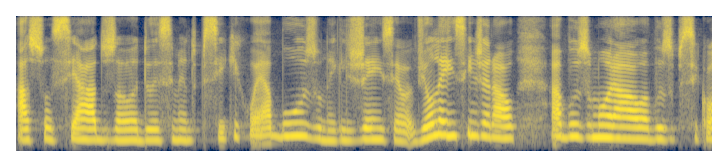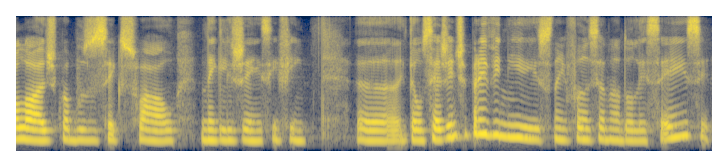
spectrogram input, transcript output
associados ao adoecimento psíquico é abuso, negligência, violência em geral, abuso moral, abuso psicológico, abuso sexual, negligência, enfim. Uh, então, se a gente prevenir isso na infância e na adolescência,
